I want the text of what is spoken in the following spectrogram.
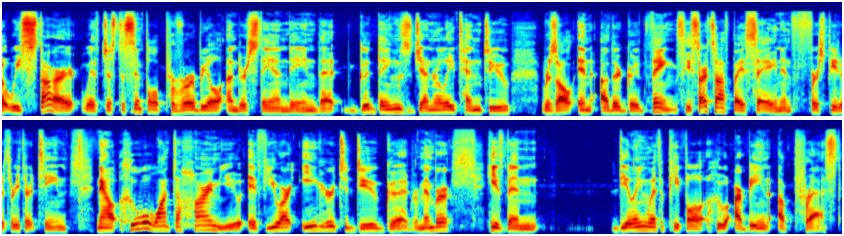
But we start with just a simple proverbial understanding that good things generally tend to result in other good things. He starts off by saying in 1 Peter 3:13, "Now who will want to harm you if you are eager to do good?" Remember, he's been dealing with people who are being oppressed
